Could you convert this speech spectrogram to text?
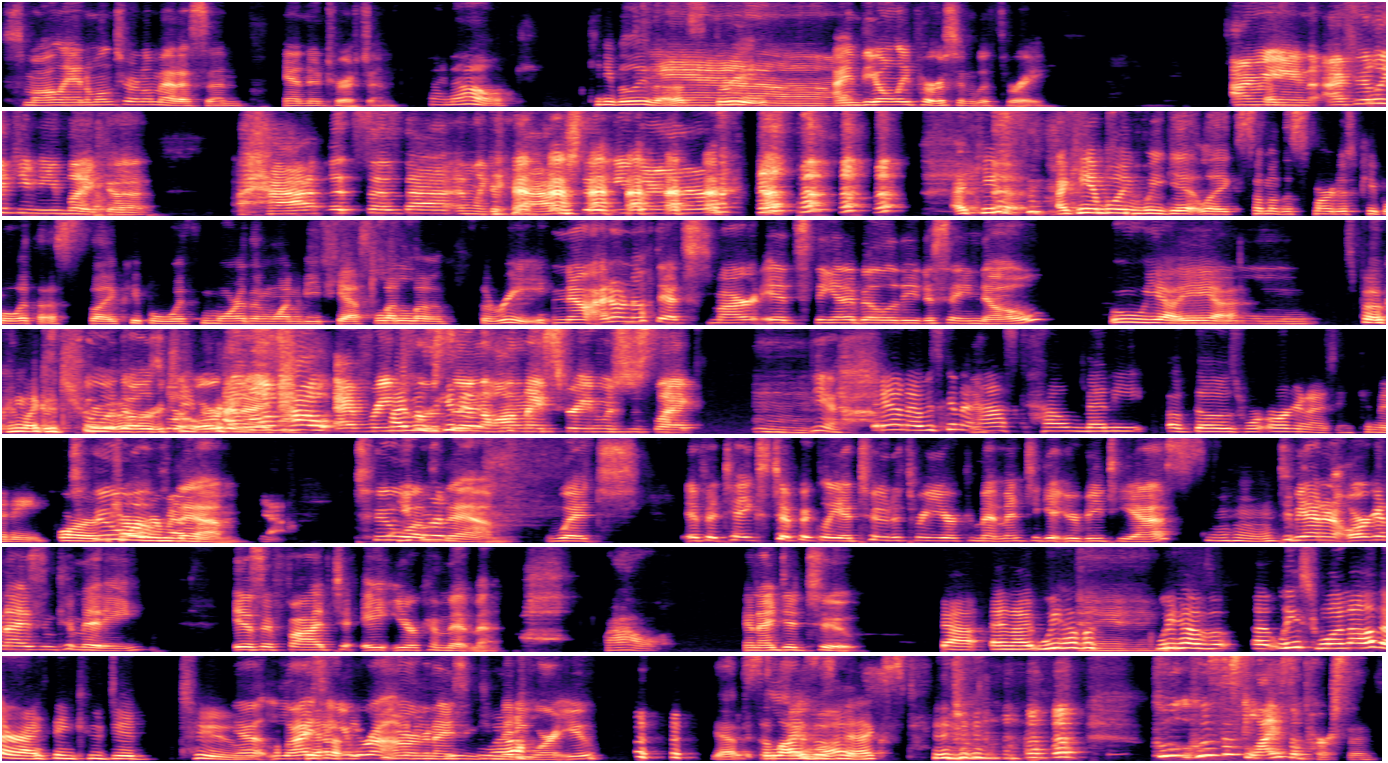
small animal internal medicine, and nutrition. I know. Can you believe that? That's three. I'm the only person with three. I mean, I feel like you need like a, a hat that says that and like a badge that you wear. I can't. I can't believe we get like some of the smartest people with us, like people with more than one VTS, let alone three. No, I don't know if that's smart. It's the inability to say no. Ooh, yeah, yeah, yeah. Spoken like a Two true of those were overachiever. I love how every I was person gonna- on my screen was just like, mm. Yeah, And I was going to Yeah. ask how many of those were organizing committee or two charter members. them. Yeah. two You of were- them. Which, if it takes typically a two to three year commitment to get your VTS, Mhm. to be on an organizing committee is a five to eight year commitment, Wow. and I did two. Yeah, and I we have a we have at least one other I think who did two. Yeah, Liza, Yeah. you were on You did organizing well. committee, weren't you? Yep. So Liza's next. Who, who's this Liza person?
